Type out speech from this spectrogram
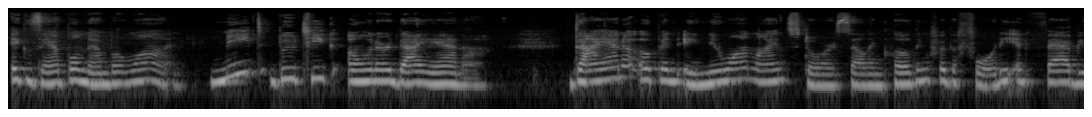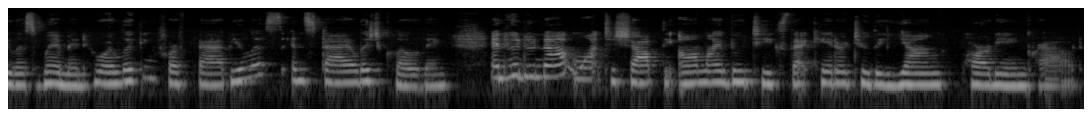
Example number one Meet boutique owner Diana. Diana opened a new online store selling clothing for the 40 and fabulous women who are looking for fabulous and stylish clothing and who do not want to shop the online boutiques that cater to the young partying crowd.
